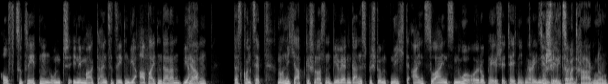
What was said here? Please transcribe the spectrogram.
aufzutreten und in den Markt einzutreten. Wir arbeiten daran. Wir ja. haben das Konzept noch nicht abgeschlossen. Wir werden ganz bestimmt nicht eins zu eins nur europäische Technik nach Indien. So schwierig zu übertragen. Ne?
